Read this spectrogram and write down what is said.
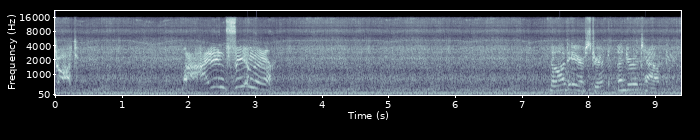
shot! I didn't see him there! Nod airstrip under attack.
